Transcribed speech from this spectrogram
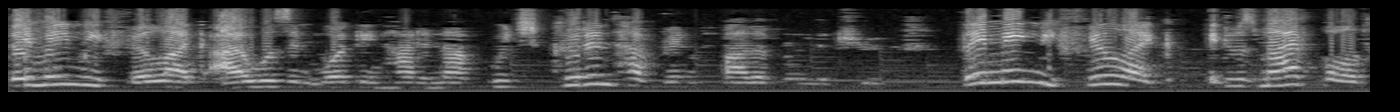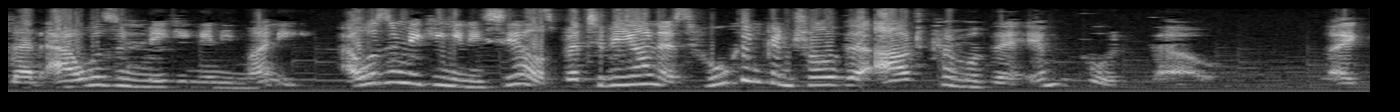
They made me feel like I wasn't working hard enough, which couldn't have been farther from the truth. They made me feel like it was my fault that I wasn't making any money. I wasn't making any sales, but to be honest, who can control the outcome of their input though? Like,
